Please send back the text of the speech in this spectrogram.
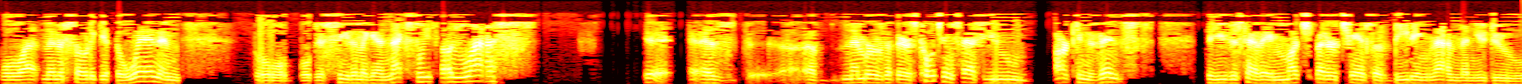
we'll let Minnesota get the win, and we'll we'll just see them again next week," unless eh, as a member of the Bears coaching staff, you are convinced that you just have a much better chance of beating them than you do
